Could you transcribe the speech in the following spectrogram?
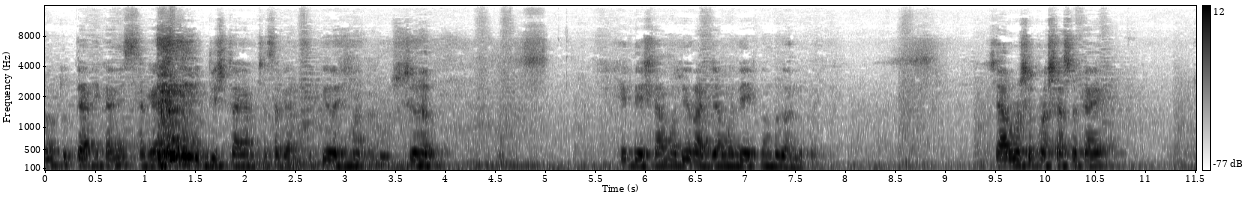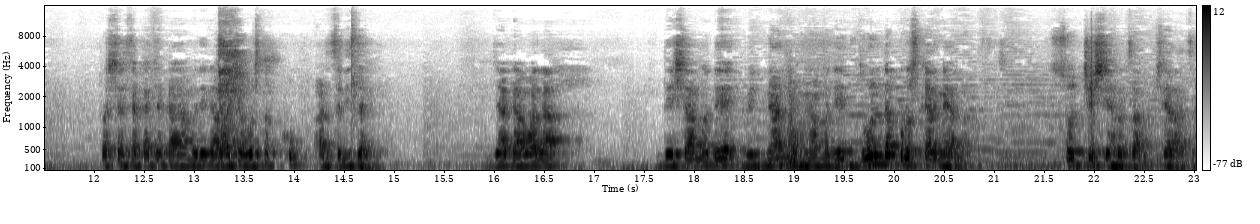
परंतु त्या ठिकाणी सगळ्यांचं उद्दिष्ट आहे आमच्या सगळ्यांचं की रहिमतपूर शहर हे देशामध्ये राज्यामध्ये एक नंबर झालं पाहिजे. चार वर्ष प्रशासक आहे. प्रशासकाच्या काळामध्ये गावाची अवस्था खूप अडचणीत झाली. ज्या गावाला देशामध्ये विज्ञान भवनामध्ये दोनदा पुरस्कार मिळाला स्वच्छ शहराचा शहराचा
